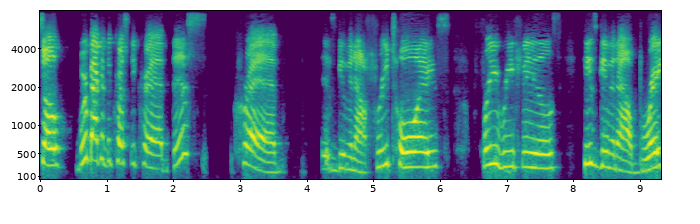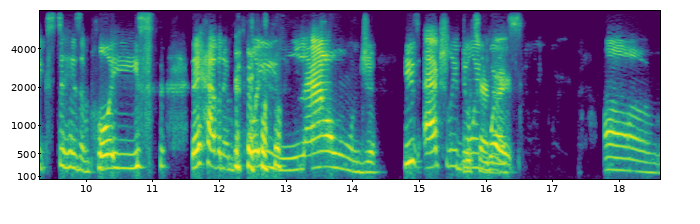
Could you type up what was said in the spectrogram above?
So we're back at the Krusty Krab. This crab is giving out free toys, free refills. He's giving out breaks to his employees. they have an employee lounge. He's actually doing work. Nice. Um,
